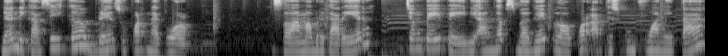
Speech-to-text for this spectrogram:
dan dikasih ke Brain Support Network. Selama berkarir, Cheng Pei Pei dianggap sebagai pelopor artis kungfu wanita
